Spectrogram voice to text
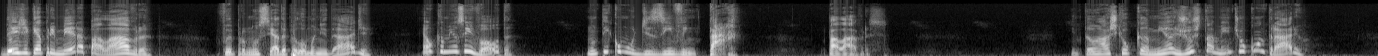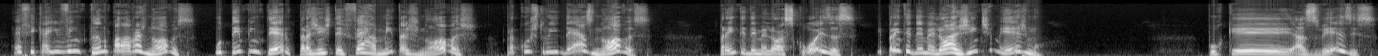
desde que a primeira palavra foi pronunciada pela humanidade, É um caminho sem volta. Não tem como desinventar palavras. Então eu acho que o caminho é justamente o contrário. É ficar inventando palavras novas o tempo inteiro para a gente ter ferramentas novas para construir ideias novas, para entender melhor as coisas e para entender melhor a gente mesmo. Porque às vezes,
